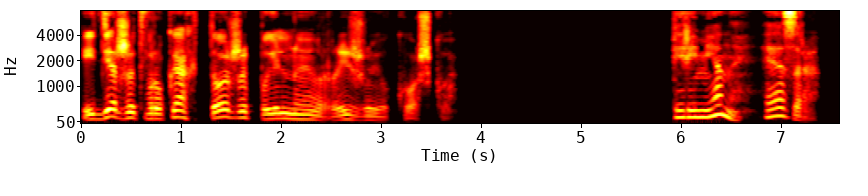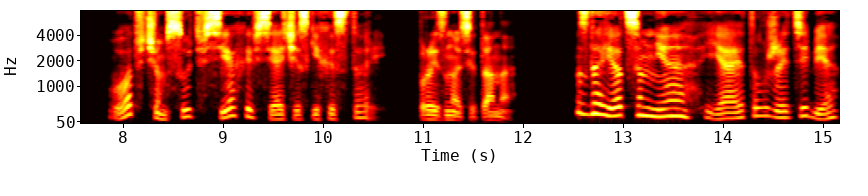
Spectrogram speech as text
и держит в руках тоже пыльную рыжую кошку. «Перемены, Эзра. Вот в чем суть всех и всяческих историй», — произносит она. «Сдается мне, я это уже тебе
